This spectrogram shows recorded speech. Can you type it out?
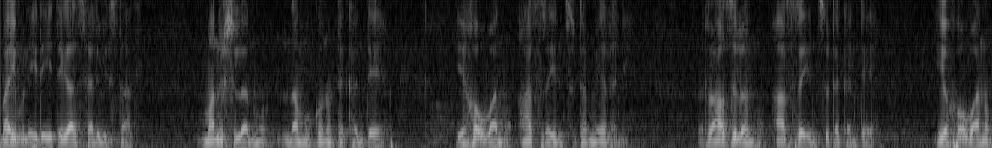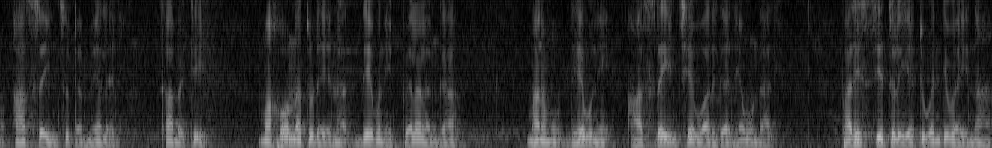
బైబిల్ ఈ రీతిగా సెలవిస్తుంది. మనుషులను నమ్ముకొనుట కంటే యహోవాను ఆశ్రయించుట మేలని రాజులను ఆశ్రయించుట కంటే యహోవాను ఆశ్రయించుట మేలని. కాబట్టి మహోన్నతుడైన దేవుని పిల్లలంగా మనము దేవుని ఆశ్రయించేవారుగానే ఉండాలి. పరిస్థితులు ఎటువంటివైనా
